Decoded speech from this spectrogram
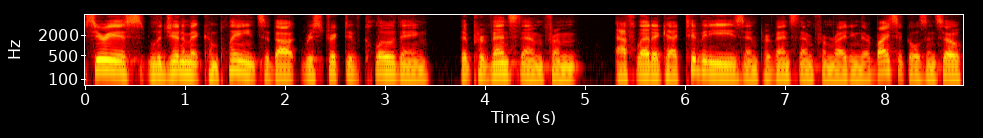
serious, legitimate complaints about restrictive clothing that prevents them from athletic activities and prevents them from riding their bicycles. And so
